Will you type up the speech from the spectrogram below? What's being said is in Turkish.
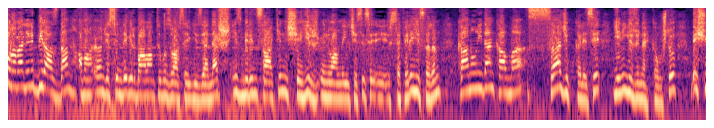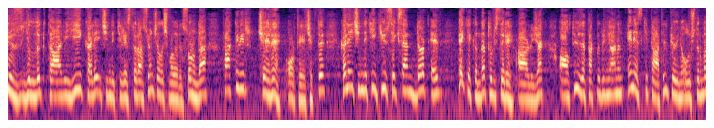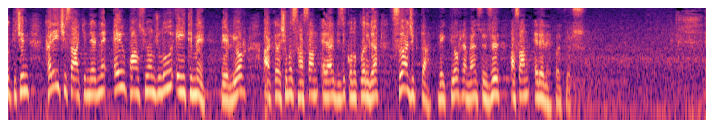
Spor haberleri birazdan ama öncesinde bir bağlantımız var sevgili izleyenler. İzmir'in sakin şehir ünvanlı ilçesi Se- Seferihisar'ın Kanuni'den kalma Sığacık Kalesi yeni yüzüne kavuştu. 500 yıllık tarihi kale içindeki restorasyon çalışmaları sonunda farklı bir çehre ortaya çıktı. Kale içindeki 284 ev pek yakında turistleri ağırlayacak. 600 yataklı dünyanın en eski tatil köyünü oluşturmak için kale içi sakinlerine ev pansiyonculuğu eğitimi veriliyor. Arkadaşımız Hasan Erel bizi konuklarıyla Sığacık'ta bekliyor. Hemen sözü Hasan Erel'e bırakıyoruz.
